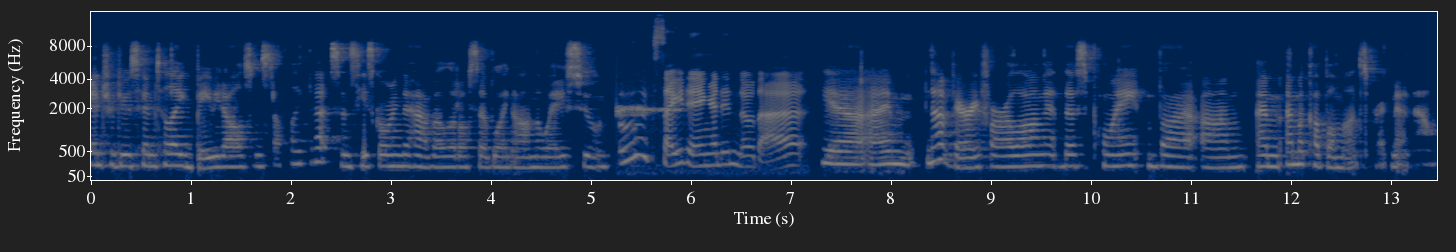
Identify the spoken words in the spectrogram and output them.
introduce him to like baby dolls and stuff like that since he's going to have a little sibling on the way soon. Oh, exciting. I didn't know that. Yeah, I'm not very far along at this point, but um I'm I'm a couple months pregnant now.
